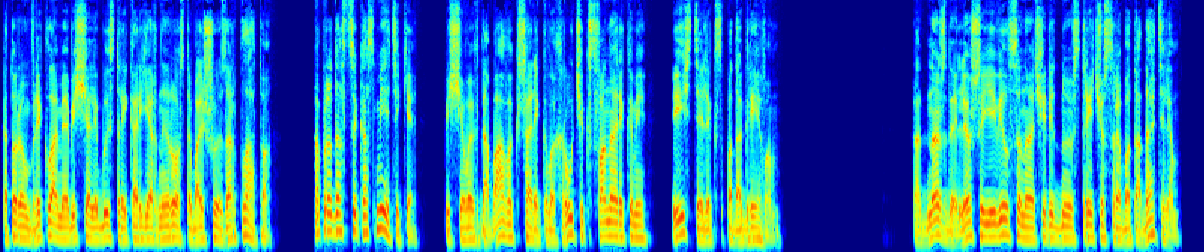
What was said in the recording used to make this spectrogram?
которым в рекламе обещали быстрый карьерный рост и большую зарплату, а продавцы косметики, пищевых добавок, шариковых ручек с фонариками и стелек с подогревом. Однажды Леша явился на очередную встречу с работодателем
